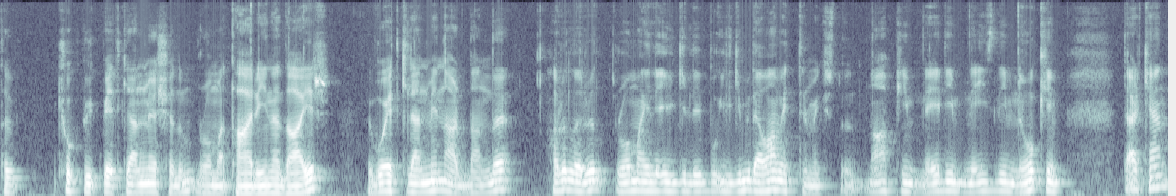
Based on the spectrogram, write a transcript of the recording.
tabi çok büyük bir etkilenme yaşadım Roma tarihine dair ve bu etkilenmenin ardından da harıl harıl Roma ile ilgili bu ilgimi devam ettirmek istiyordum. Ne yapayım, ne edeyim, ne izleyeyim, ne okuyayım derken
